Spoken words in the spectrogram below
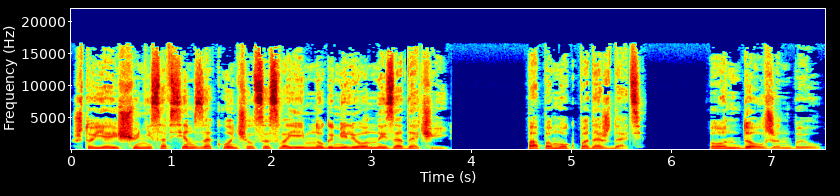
что я еще не совсем закончил со своей многомиллионной задачей. Папа мог подождать. Он должен был.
